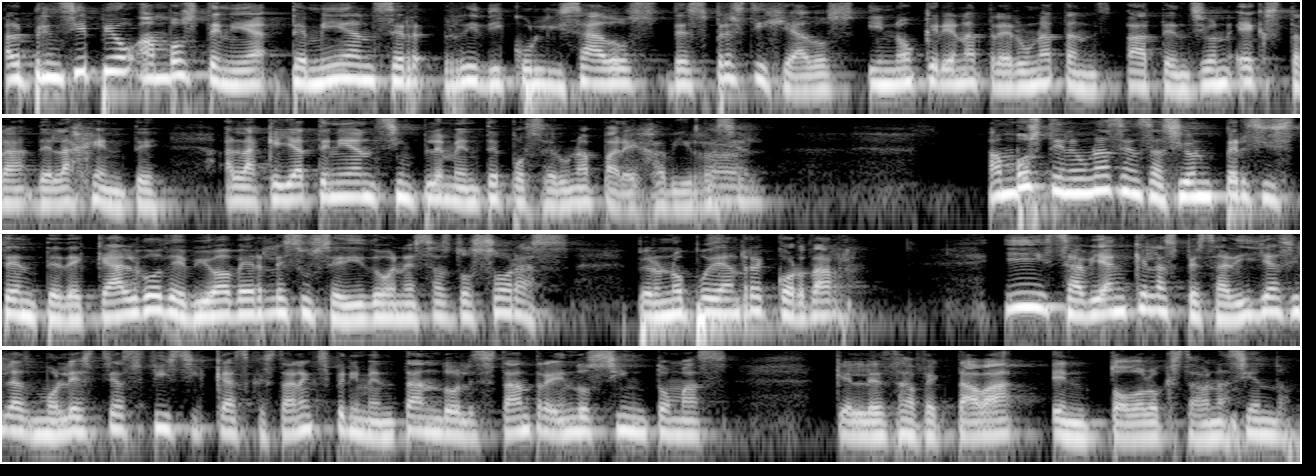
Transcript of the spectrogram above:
Al principio ambos tenía- temían ser ridiculizados, desprestigiados y no querían atraer una atención extra de la gente a la que ya tenían simplemente por ser una pareja birracial. Ambos tenían una sensación persistente de que algo debió haberle sucedido en esas dos horas, pero no podían recordar. Y sabían que las pesadillas y las molestias físicas que están experimentando les estaban trayendo síntomas que les afectaba en todo lo que estaban haciendo.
